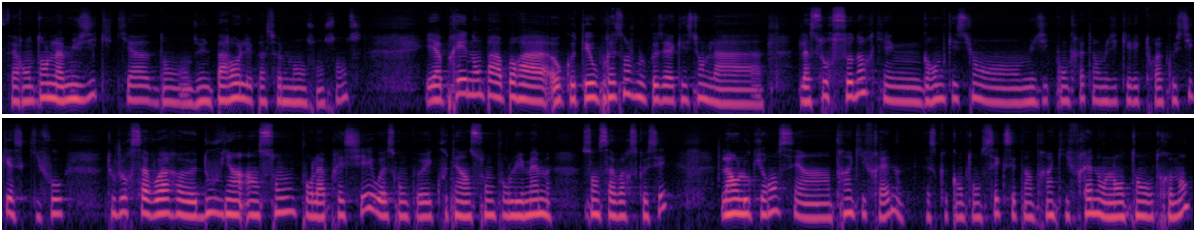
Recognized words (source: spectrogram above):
faire entendre la musique qu'il y a dans une parole et pas seulement son sens. Et après, non, par rapport au côté oppressant, je me posais la question de la, la, source sonore, qui est une grande question en musique concrète et en musique électroacoustique. Est-ce qu'il faut toujours savoir euh, d'où vient un son pour l'apprécier, ou est-ce qu'on peut écouter un son pour lui-même sans savoir ce que c'est? Là, en l'occurrence, c'est un train qui freine. Est-ce que quand on sait que c'est un train qui freine, on l'entend autrement?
